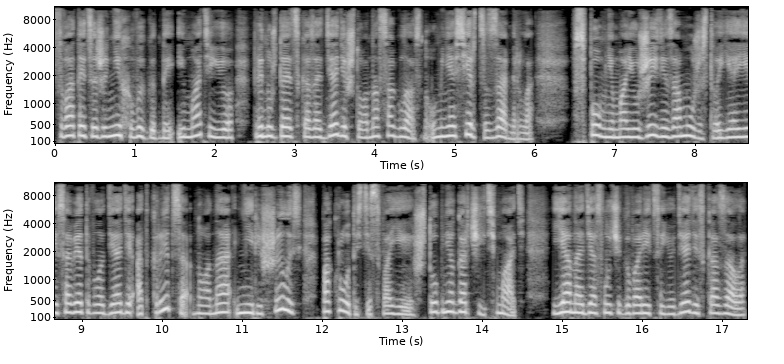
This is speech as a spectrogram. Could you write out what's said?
сватается жених выгодный, и мать ее принуждает сказать дяде, что она согласна. У меня сердце замерло. Вспомни мою жизнь и замужество. Я ей советовала дяде открыться, но она не решилась по кротости своей, чтобы не огорчить мать. Я, найдя случай говорить с ее дядей, сказала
